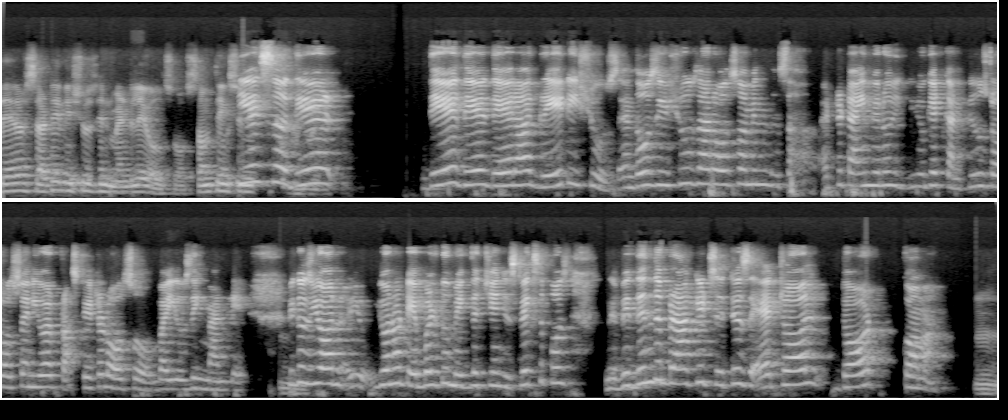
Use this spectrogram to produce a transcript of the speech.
there are certain issues in Mendeley also. Some things yes sir there there there there are great issues and those issues are also i mean at a time you know you get confused also and you are frustrated also by using Mendeley Mhm. because you are you- you're not able to make the changes like suppose within the brackets it is at all dot comma Hmm.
